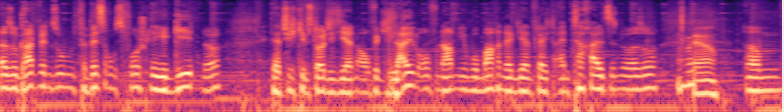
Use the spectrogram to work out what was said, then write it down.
also gerade wenn es um Verbesserungsvorschläge geht, ne, natürlich gibt es Leute, die dann auch wirklich Live-Aufnahmen irgendwo machen, ne, die dann vielleicht einen Tag alt sind oder so. Ja. Ähm,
